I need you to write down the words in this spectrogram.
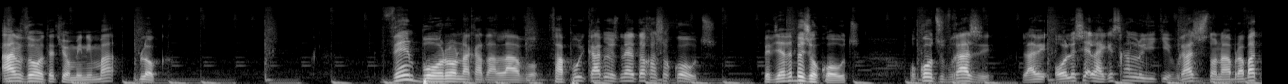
αν δω τέτοιο μήνυμα, μπλοκ. Δεν μπορώ να καταλάβω. Θα πει κάποιος, ναι, το έχασε ο coach. Παιδιά, δεν παίζει ο coach. Ο coach βγάζει. Δηλαδή, όλες οι αλλαγές είχαν λογική. Βγάζεις τον Άμραμπατ,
